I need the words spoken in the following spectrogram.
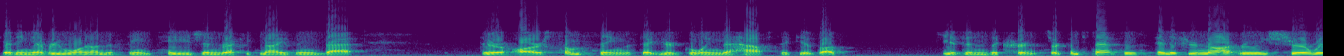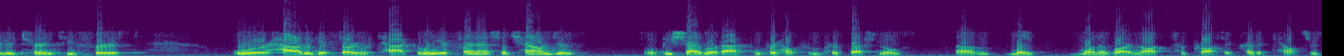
getting everyone on the same page, and recognizing that there are some things that you're going to have to give up given the current circumstances. And if you're not really sure where to turn to first or how to get started with tackling your financial challenges, don't be shy about asking for help from professionals um, like one of our not-for-profit credit counselors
